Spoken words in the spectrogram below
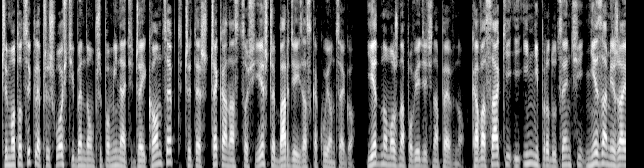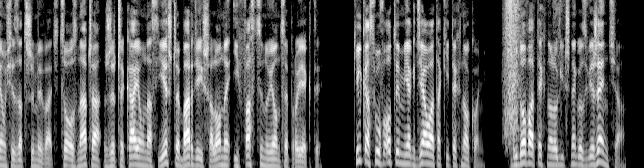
Czy motocykle przyszłości będą przypominać J-Concept, czy też czeka nas coś jeszcze bardziej zaskakującego? Jedno można powiedzieć na pewno. Kawasaki i inni producenci nie zamierzają się zatrzymywać, co oznacza, że czekają nas jeszcze bardziej szalone i fascynujące projekty. Kilka słów o tym, jak działa taki technokoń. Budowa technologicznego zwierzęcia.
